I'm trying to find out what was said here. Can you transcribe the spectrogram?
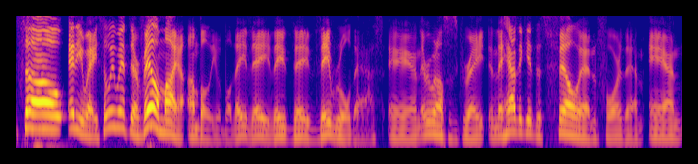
So anyway, so we went there. Veil Maya, unbelievable. They they they they they ruled ass, and everyone else was great. And they had to get this fill in for them, and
